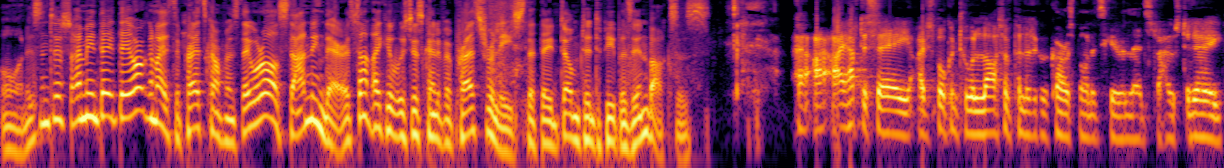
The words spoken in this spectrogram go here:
Eoin, isn't it? I mean, they, they organised the press conference. They were all standing there. It's not like it was just kind of a press release that they dumped into people's inboxes. I have to say, I've spoken to a lot of political correspondents here in Leinster House today,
